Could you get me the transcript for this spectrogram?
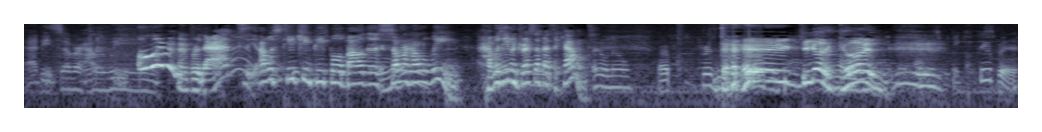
Happy summer Halloween. Oh, I remember that. I was teaching people about the summer Halloween. I was even dressed up as a count. I don't know. Uh. Dang, she got a gun! Stupid.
